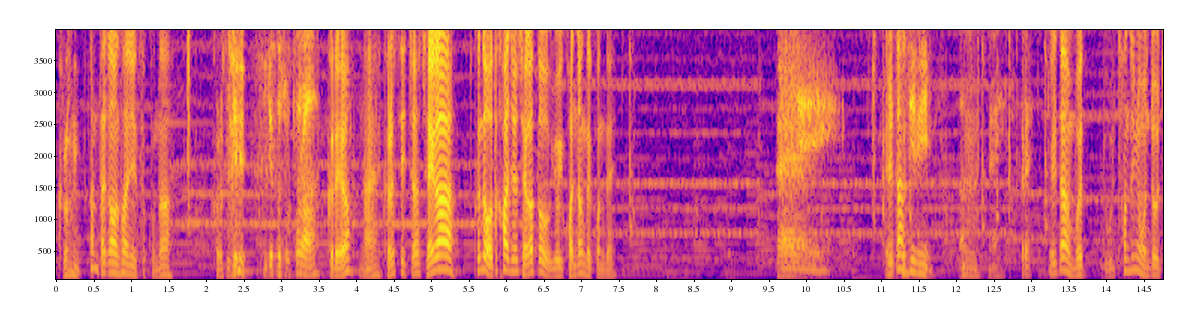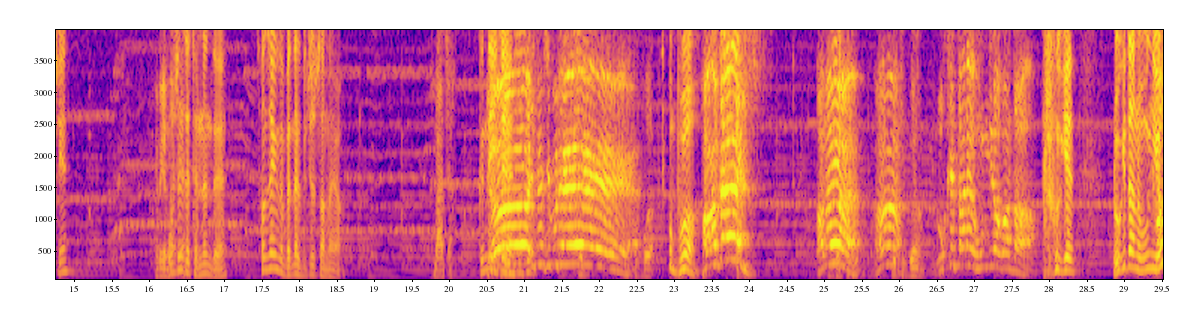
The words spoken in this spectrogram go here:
그런 안타까운 사연이 있었구나. 그럴 수 있... 이게 더 좋더라 그래요? 음. 아, 그럴 수 있죠. 제가 근데 어떡하죠? 제가 또 여기 관장 될 건데. 에이 그래, 일단- 선생님 어? 음. 에이, 그래 일단 뭐 우리 선생님 언제 오지? 그러게 오실 때 됐는데. 선생님도 맨날 늦었잖아요. 맞아 근데 야, 이제 이 자식 부래! 어, 뭐야 어 뭐야? 이씨! 나는 너 어, 누구야 로켓단의 웅이라고 한다. 로켓 로켓단은 웅이요?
